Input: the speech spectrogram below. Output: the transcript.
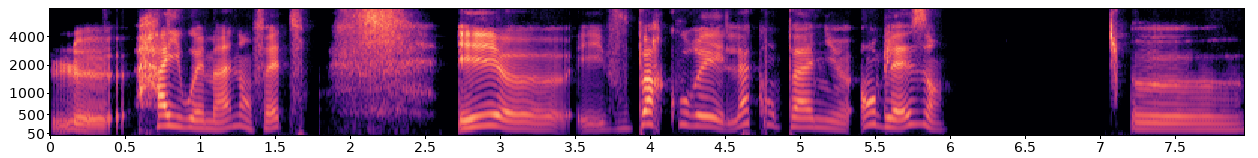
le Highwayman en fait, et, et vous parcourez la campagne anglaise. Euh,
